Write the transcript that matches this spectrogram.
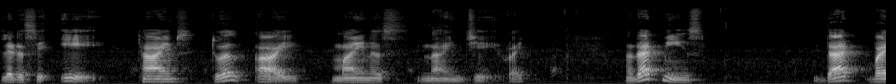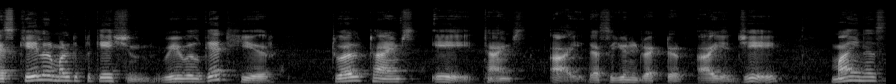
let us say a, times 12i minus 9j, right? Now that means that by scalar multiplication, we will get here 12 times a times i, that's the unit vector i and j, minus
